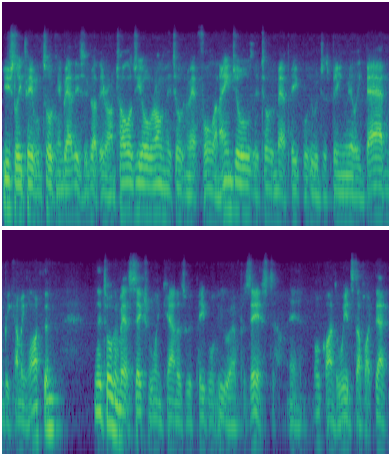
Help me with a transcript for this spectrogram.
Usually, people talking about this have got their ontology all wrong. They're talking about fallen angels, they're talking about people who are just being really bad and becoming like them. And they're talking about sexual encounters with people who are possessed and all kinds of weird stuff like that.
